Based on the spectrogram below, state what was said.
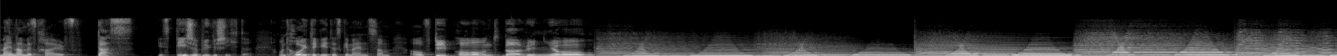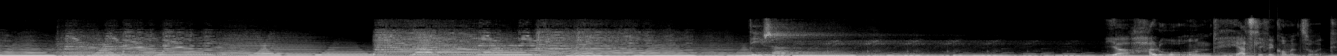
Mein Name ist Ralf, das ist Déjà-vu Geschichte und heute geht es gemeinsam auf die Pont d'Avignon. Ja, hallo und herzlich willkommen zurück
